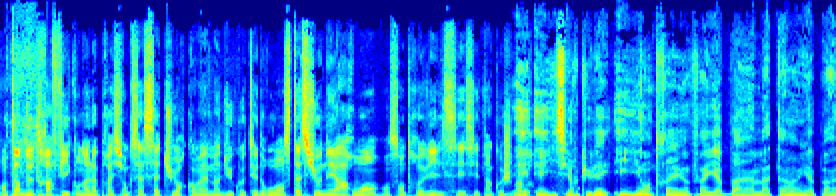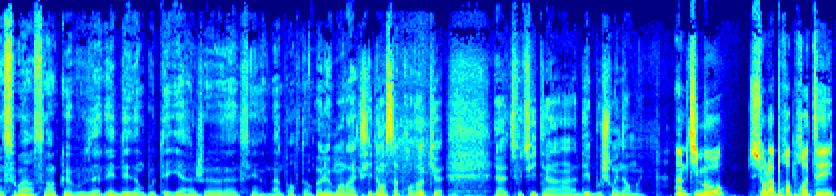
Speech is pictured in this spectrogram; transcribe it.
En termes de trafic, on a l'impression que ça sature quand même hein, du côté de Rouen. Stationner à Rouen, en centre-ville, c'est un cauchemar. Et, et y circuler et y entrer. Enfin, il n'y a pas un matin, il n'y a pas un soir sans que vous avez des embouteillages euh, assez importants. Le moindre accident, ça provoque euh, tout de suite un débouchon énorme. Un petit mot sur la propreté.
